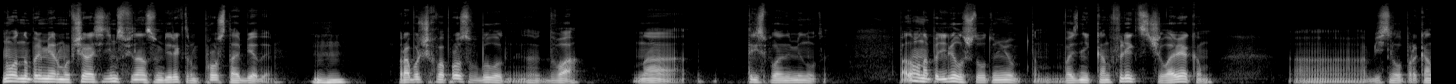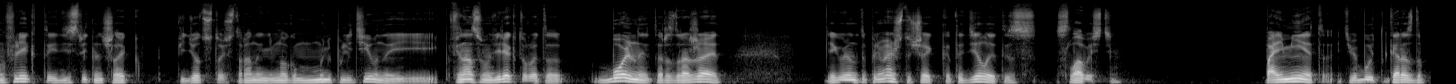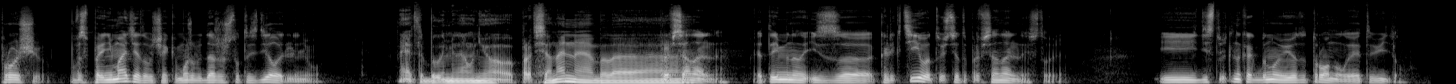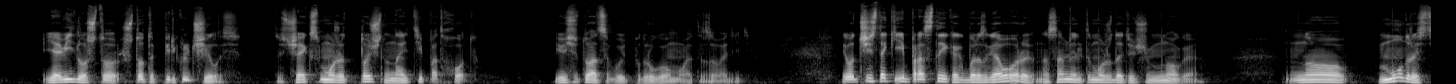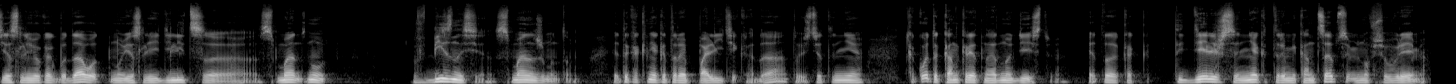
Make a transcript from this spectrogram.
Ну вот, например, мы вчера сидим с финансовым директором, просто обедаем. Угу. Рабочих вопросов было два на три с половиной минуты. Потом она поделилась, что вот у нее там возник конфликт с человеком, а, объяснила про конфликт, и действительно человек ведет с той стороны немного манипулятивно, и финансовому директору это больно, это раздражает. Я говорю, ну ты понимаешь, что человек это делает из слабости. Пойми это, и тебе будет гораздо проще воспринимать этого человека, может быть, даже что-то сделать для него. А это было именно у него профессиональная была? Профессиональная. Это именно из э, коллектива, то есть это профессиональная история. И действительно, как бы, ну, ее это тронуло, я это видел. Я видел, что что-то переключилось. То есть человек сможет точно найти подход. Ее ситуация будет по-другому это заводить. И вот через такие простые как бы разговоры, на самом деле, ты можешь дать очень многое. Но мудрость, если ее как бы, да, вот, ну, если делиться с мен... ну, в бизнесе с менеджментом, это как некоторая политика, да, то есть это не какое-то конкретное одно действие. Это как ты делишься некоторыми концепциями, но все время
